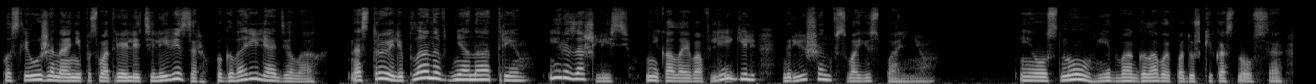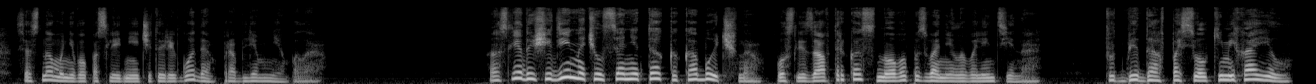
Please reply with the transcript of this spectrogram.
После ужина они посмотрели телевизор, поговорили о делах. Настроили планов дня на три и разошлись. Николай во флигель, Гришин в свою спальню. И уснул, едва головой подушки коснулся. Со сном у него последние четыре года проблем не было. А следующий день начался не так, как обычно. После завтрака снова позвонила Валентина. «Тут беда в поселке Михаил»,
